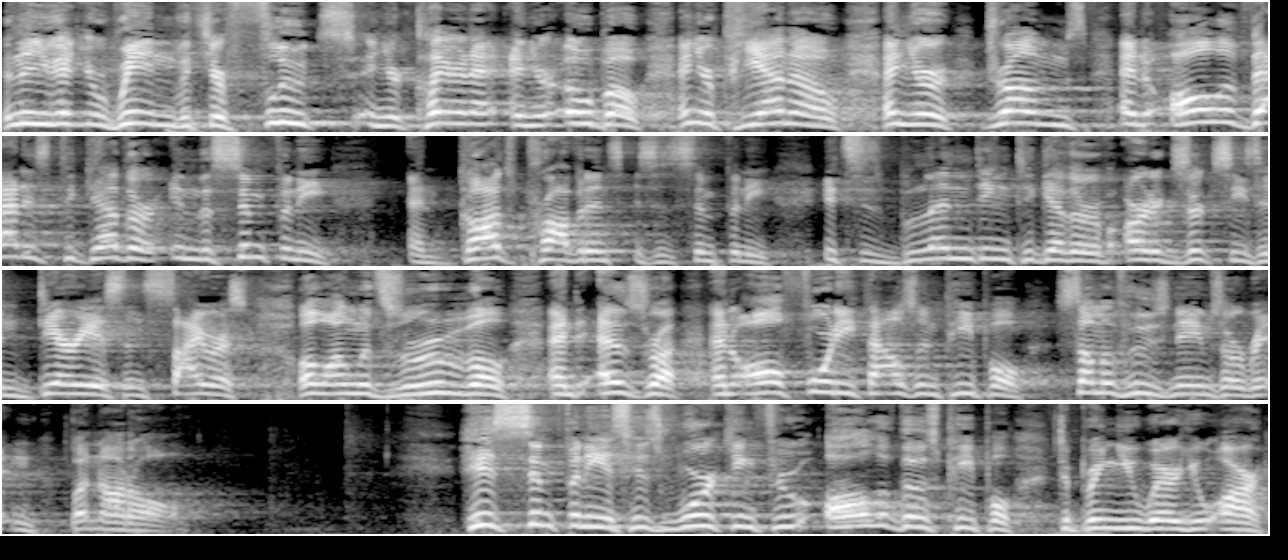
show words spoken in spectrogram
And then you get your wind with your flutes and your clarinet and your oboe and your piano and your drums, and all of that is together in the symphony. And God's providence is a symphony. It's his blending together of Artaxerxes and Darius and Cyrus, along with Zerubbabel and Ezra and all 40,000 people, some of whose names are written, but not all. His symphony is his working through all of those people to bring you where you are.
